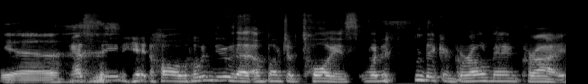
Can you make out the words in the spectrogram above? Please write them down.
yeah. That scene hit home. Who knew that a bunch of toys would make a grown man cry?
